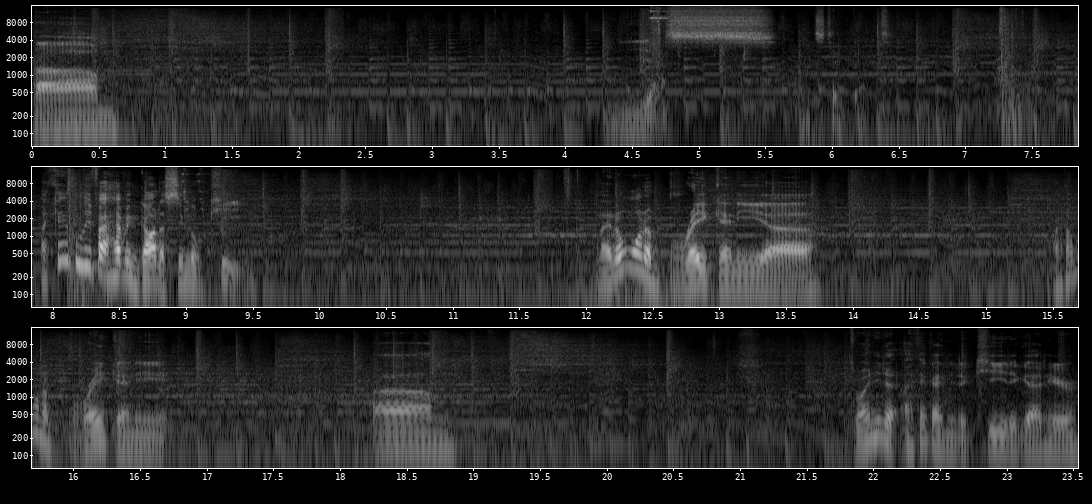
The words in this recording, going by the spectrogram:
Um... Yes. Let's take that. I can't believe I haven't got a single key. And I don't want to break any, uh... I don't want to break any... Um... Do I need a... I think I need a key to get here.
